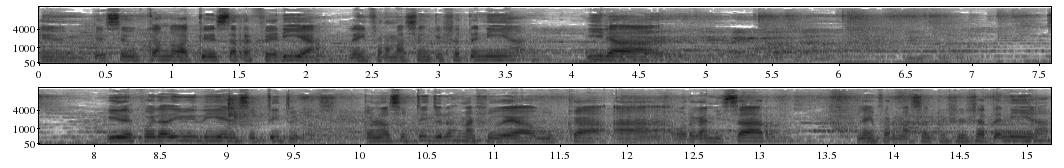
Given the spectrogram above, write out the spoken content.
empecé buscando a qué se refería la información que yo tenía y la y después la dividí en subtítulos. Con los subtítulos me ayudé a buscar a organizar la información que yo ya tenía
